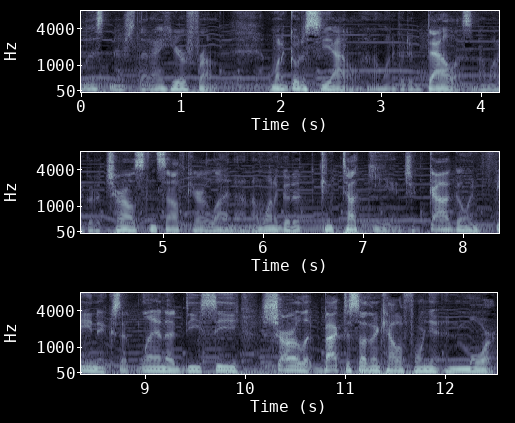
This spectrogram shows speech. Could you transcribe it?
listeners that I hear from. I want to go to Seattle and I want to go to Dallas and I want to go to Charleston, South Carolina, and I want to go to Kentucky and Chicago and Phoenix, Atlanta, DC, Charlotte, back to Southern California, and more.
